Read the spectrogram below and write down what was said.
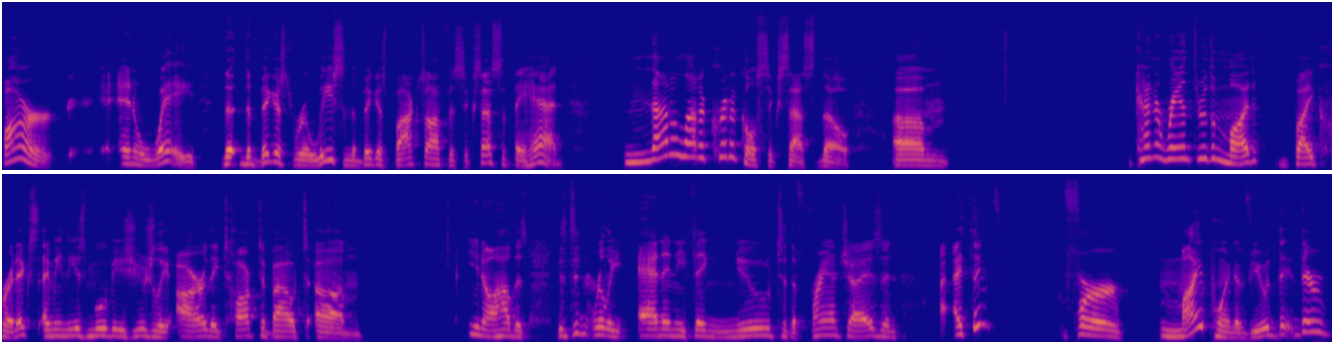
far, in a way, the, the biggest release and the biggest box office success that they had. Not a lot of critical success, though. Um, kind of ran through the mud by critics. I mean, these movies usually are. They talked about um you know how this this didn't really add anything new to the franchise and I think for my point of view they, they're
